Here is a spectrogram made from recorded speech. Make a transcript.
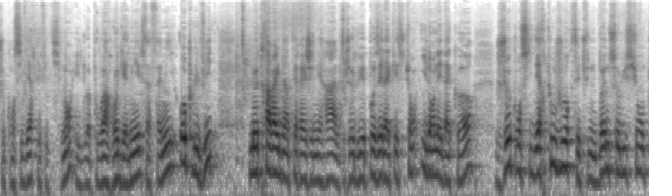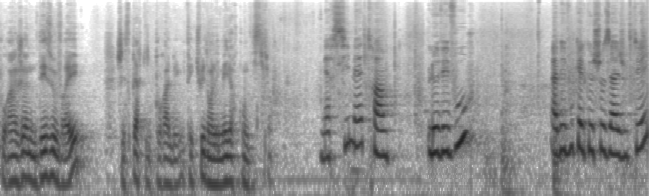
Je considère qu'effectivement, il doit pouvoir regagner sa famille au plus vite. Le travail d'intérêt général, je lui ai posé la question, il en est d'accord. Je considère toujours que c'est une bonne solution pour un jeune désœuvré. J'espère qu'il pourra l'effectuer dans les meilleures conditions. Merci, maître. Levez-vous. Avez-vous quelque chose à ajouter?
